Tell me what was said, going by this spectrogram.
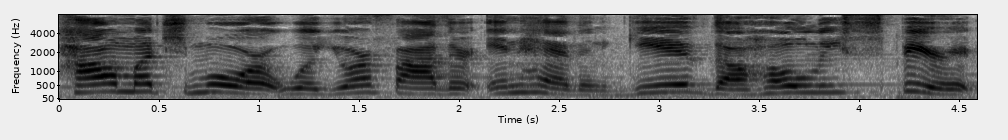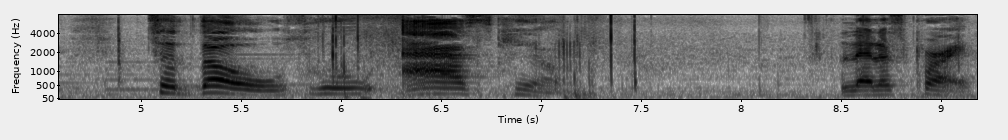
how much more will your Father in heaven give the Holy Spirit to those who ask him? Let us pray.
